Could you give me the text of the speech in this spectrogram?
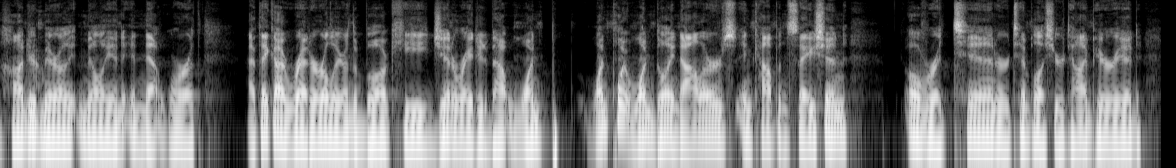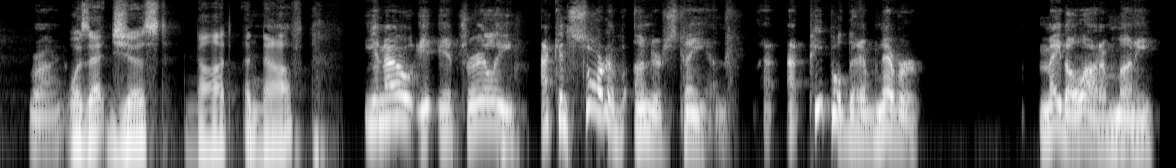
Hundred yeah. million million in net worth. I think I read earlier in the book he generated about one 1.1 billion dollars in compensation over a 10 or 10 plus year time period. Right. Was that just not enough? You know, it, it's really I can sort of understand I, I, people that have never made a lot of money.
